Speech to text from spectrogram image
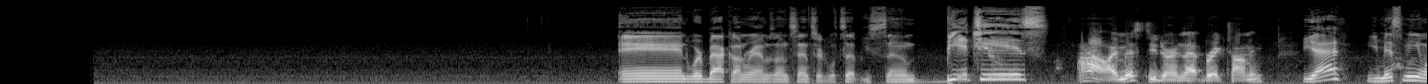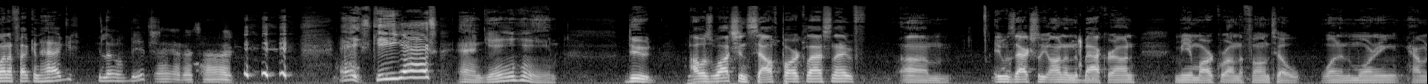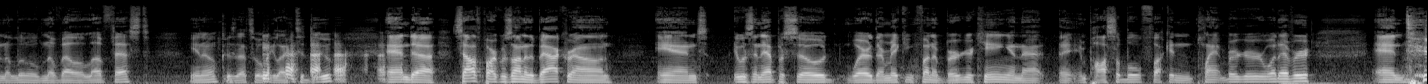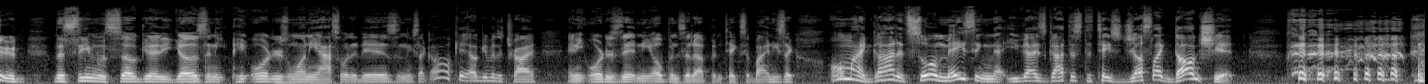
And we're back on Rams Uncensored. What's up, you some bitches? Wow, I missed you during that break, Tommy. Yeah? You miss me? You want a fucking hug? You little bitch? Yeah, that's hug. Hey, ski guys, I'm getting home. Dude, I was watching South Park last night. Um, it was actually on in the background. Me and Mark were on the phone till one in the morning, having a little novella love fest. You know, because that's what we like to do. And uh, South Park was on in the background, and it was an episode where they're making fun of Burger King and that uh, impossible fucking plant burger or whatever. And dude, the scene was so good. He goes and he, he orders one. He asks what it is, and he's like, "Oh, okay, I'll give it a try." And he orders it, and he opens it up and takes a bite. And he's like, "Oh my god, it's so amazing that you guys got this to taste just like dog shit."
